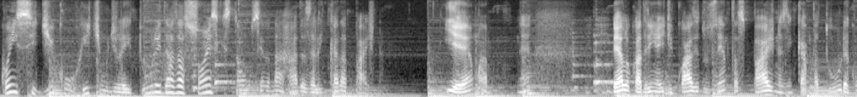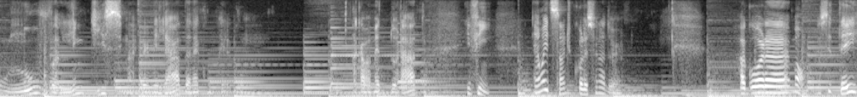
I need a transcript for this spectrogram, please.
coincidir com o ritmo de leitura e das ações que estão sendo narradas ali em cada página. E é uma, belo quadrinho aí de quase 200 páginas em capa dura, com luva lindíssima, avermelhada, né, com, com acabamento dourado. Enfim, é uma edição de colecionador. Agora, bom, eu citei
